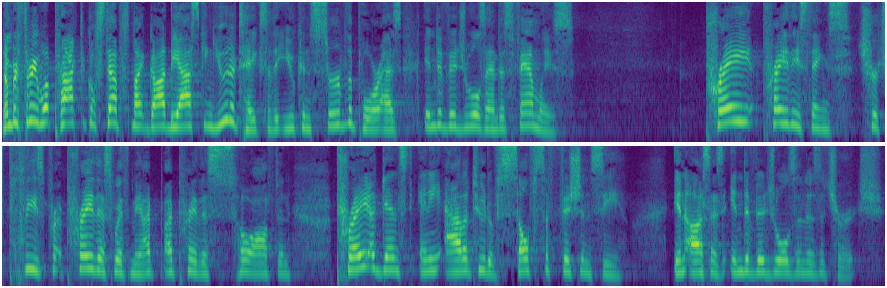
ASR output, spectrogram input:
Number three, what practical steps might God be asking you to take so that you can serve the poor as individuals and as families? Pray, pray these things, church. Please pray, pray this with me. I, I pray this so often. Pray against any attitude of self sufficiency in us as individuals and as a church.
